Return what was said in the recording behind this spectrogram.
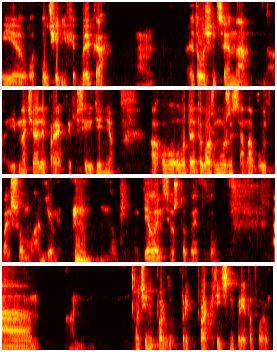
и вот, получения фидбэка. Это очень ценно и в начале проекта, и посередине. А вот эта возможность, она будет в большом объеме. Делаем все, чтобы это был а, очень практичный при этом форум.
